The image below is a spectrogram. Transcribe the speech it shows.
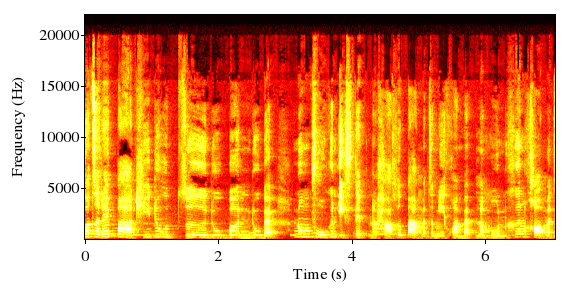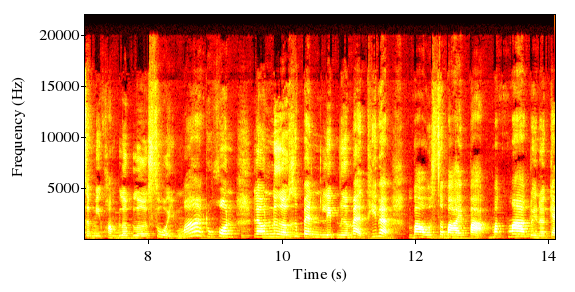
ก็จะได้ปากที่ดูจืดดูเบิร์นดูแบบนุ่มฟูขึ้นอีกสเต็ปนะคะ คือปากมันจะมีความแบบละมุนขึ้นขอบมันจะมีความเบลอๆสวยมากทุกคน แล้วเนื้อคือเป็นลิปเนื้อแมทที่แบบเบาสบายปากมากๆเลยนะแก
